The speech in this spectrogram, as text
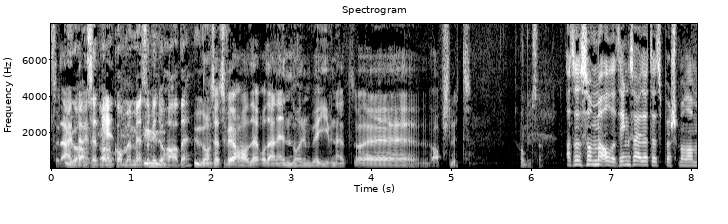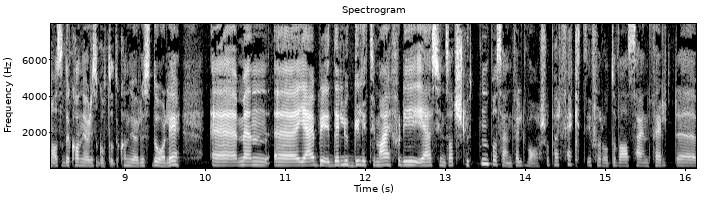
Så det er, uansett hva han kommer med, så vil du ha det? Uansett så vil jeg ha det, og det er en enorm begivenhet. Absolutt. Hobbelstad. Altså, som med alle ting så er dette et spørsmål om altså, det kan gjøres godt og det kan gjøres dårlig. Eh, men eh, jeg, det lugger litt i meg, fordi jeg syns at slutten på Seinfeld var så perfekt i forhold til hva Seinfeld eh,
